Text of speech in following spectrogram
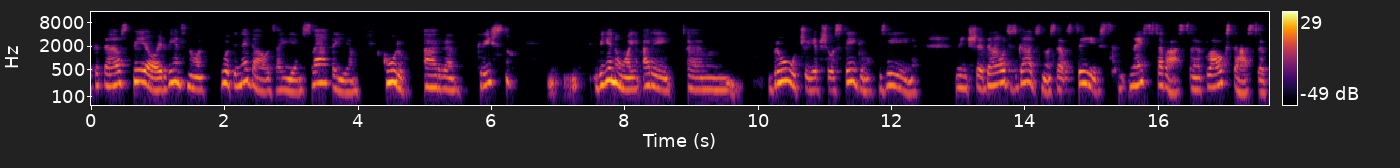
ka tēvs Pio ir viens no ļoti nedaudzajiem svētajiem, kuru ar um, Kristu vienoja arī um, brūču, jeb šo stigmu zīme. Viņš daudzus gadus no savas dzīves nesa savās uh, plaukstās uh,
